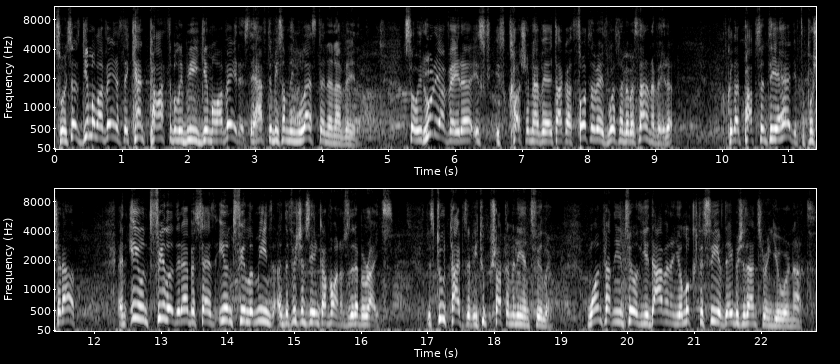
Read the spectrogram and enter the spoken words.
so it says Gimel Avedas, they can't possibly be Gimel Avedas. They have to be something less than an Aveda. So Hiruri Aveda is, is Kashem Aveda, Taka, thoughts of Aveda is worse than Aveda, but it's not an Aveda. Because that pops into your head, you have to push it out. And Iyun Tfila, the Rebbe says, Iyun Tfila means a deficiency in Kavanah, so the Rebbe writes. There's two types of two pshatim in Iyun Tfila. One pshat in Tfila is you daven and you look to see if the Abish is answering you or not.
